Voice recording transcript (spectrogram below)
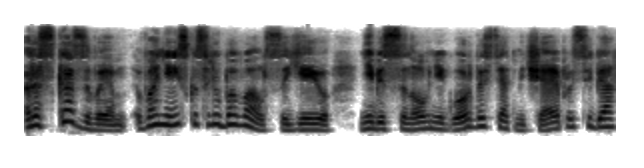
Рассказывая, Ваня искоса любовался ею, не без сыновней гордости, отмечая про себя,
